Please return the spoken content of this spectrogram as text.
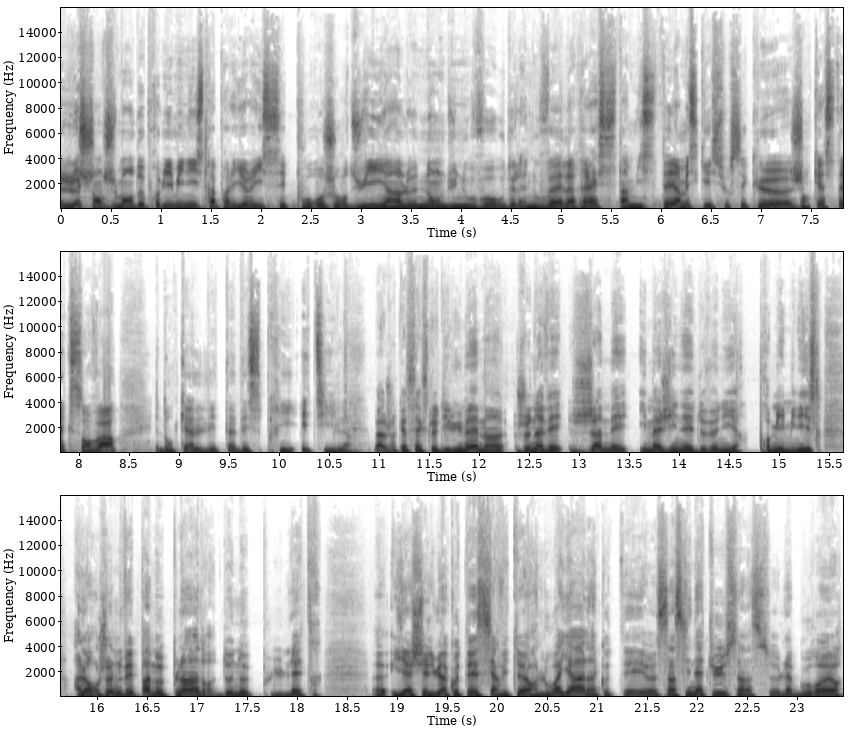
Le changement de Premier ministre, a priori, c'est pour aujourd'hui. Hein. Le nom du nouveau ou de la nouvelle reste un mystère, mais ce qui est sûr, c'est que Jean Castex s'en va. Dans quel état d'esprit est-il? Bah, Jean Castex le dit lui-même, hein. je n'avais jamais imaginé devenir Premier ministre, alors je ne vais pas me plaindre de ne plus l'être. Euh, il y a chez lui un côté serviteur loyal, un côté euh, Cincinnatus, hein, ce laboureur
